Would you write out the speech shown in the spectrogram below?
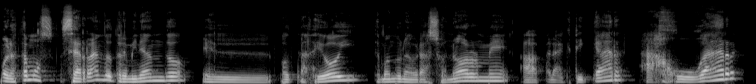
Bueno, estamos cerrando, terminando el podcast de hoy. Te mando un abrazo enorme a practicar, a jugar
